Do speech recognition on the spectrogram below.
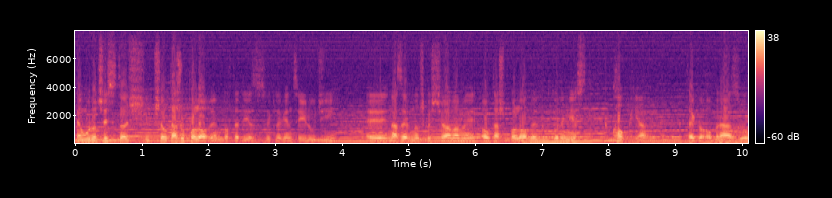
tę uroczystość przy ołtarzu polowym, bo wtedy jest zwykle więcej ludzi. Y, Na zewnątrz kościoła mamy ołtarz polowy, w którym jest kopia tego obrazu,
